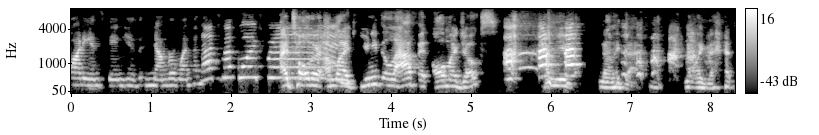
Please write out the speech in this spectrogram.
audience being his number one fan. That's my boyfriend. I told her, I'm like, you need to laugh at all my jokes. Not like that. Not like that.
